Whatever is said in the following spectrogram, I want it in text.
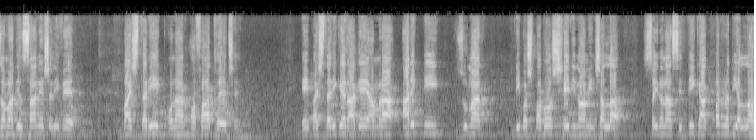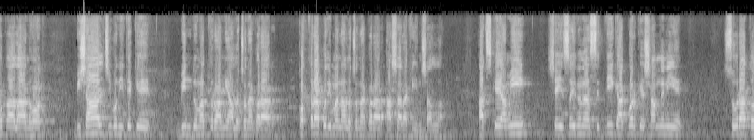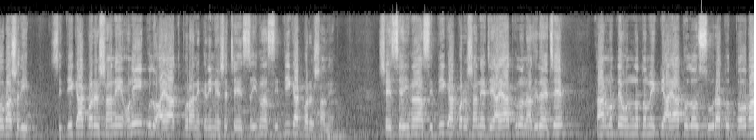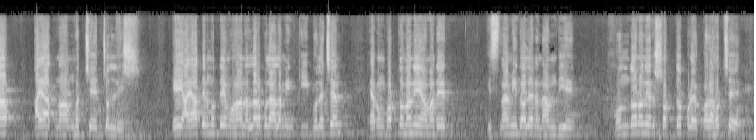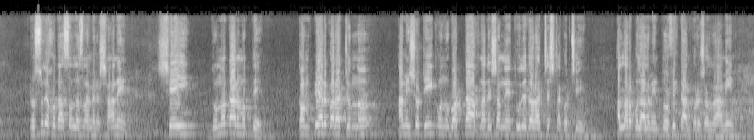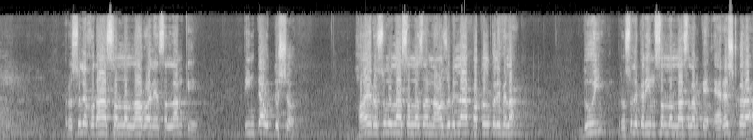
জমাদিউসানে শরীফের বাইশ তারিখ ওনার অফাত হয়েছে। এই বাইশ তারিখের আগে আমরা আরেকটি জুমার দিবস পাব, সেদিনও আমি ইনশাল্লাহ সৈদনা সিদ্দিক আকবর রদি আল্লাহ তালহর বিশাল জীবনী থেকে বিন্দুমাত্র আমি আলোচনা করার কতরা পরিমাণ আলোচনা করার আশা রাখি ইনশাল্লাহ আজকে আমি সেই সৈদনা সিদ্দিক আকবরকে সামনে নিয়ে সুরা তোবা শরীফ। সিদ্দিক আকবরের শানে অনেকগুলো আয়াত কোরআনে করিমে এসেছে সৈদনা সিদ্দিক আকবরের শানে। সেই সৈদনা সিদ্দিক আকবরের শানে যে আয়াতগুলো নাজিল হয়েছে, তার মধ্যে অন্যতম একটি আয়াত হলো সুরাত তোবা আয়াত নাম হচ্ছে চল্লিশ। এই আয়াতের মধ্যে মহান আল্লাহ রাবুল আলমিন কি বলেছেন এবং বর্তমানে আমাদের ইসলামী দলের নাম দিয়ে কোন ধরনের শব্দ প্রয়োগ করা হচ্ছে? রসুল খুদা সাল্লাহ সাল্লামের শানে সেই দুটার মধ্যে কম্পেয়ার করার জন্য আমি সঠিক অনুবাদটা আপনাদের সামনে তুলে ধরার চেষ্টা করছি। আল্লাহ রবুল আলমিন তৌফিক দান করে সাল্লাহ আমিন। রসুল খুদা সাল্লাহ সাল্লামকে তিনটা উদ্দেশ্য। হয় রসুল্লাহ সাল্লাহ সাল্লাম নওয়াজুবিল্লাহ কতল করে ফেলা। দুই, রসুল করিম সাল্লাহ সাল্লামকে অ্যারেস্ট করা।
